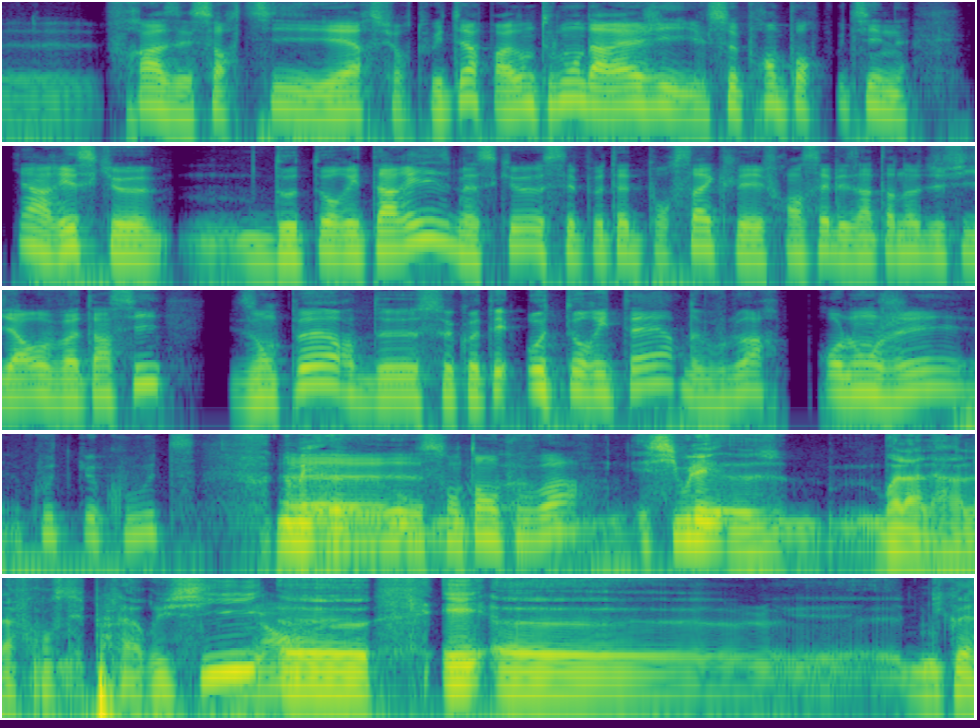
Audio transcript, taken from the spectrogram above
euh, phrase est sortie hier sur Twitter, par exemple, tout le monde a réagi. Il se prend pour Poutine. Il y a un risque d'autoritarisme? Est-ce que c'est peut-être pour ça que les Français, les internautes du Figaro votent ainsi? Ils ont peur de ce côté autoritaire, de vouloir prolonger coûte que coûte Non, mais, euh, euh, son temps au pouvoir? si vous voulez, euh, voilà, la, la France n'est pas la Russie. Et Nicolas,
